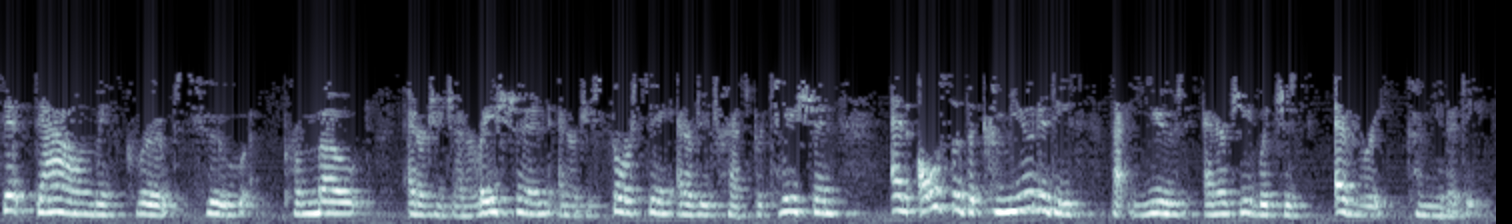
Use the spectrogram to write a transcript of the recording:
sit down with groups who promote energy generation, energy sourcing, energy transportation, and also the communities that use energy, which is every community.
